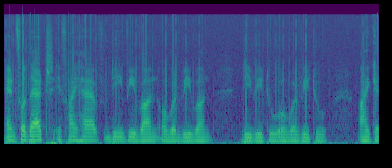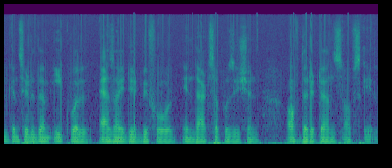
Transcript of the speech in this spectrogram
And for that if I have dv1 over v1 dv2 over v2 I can consider them equal as I did before in that supposition of the returns of scale.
